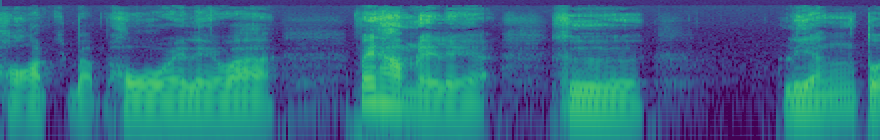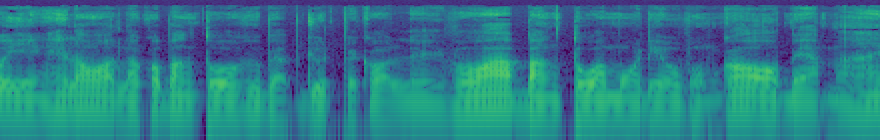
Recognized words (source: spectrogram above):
ฮอตแบบโฮไว้เลยว่า ไม่ทำอะไรเลยอะ่ะคือเลี้ยงตัวเองให้รอดแล้วก็บางตัวคือแบบหยุดไปก่อนเลย เพราะว่าบางตัวโมเดลผมก็ออกแบบมาให้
